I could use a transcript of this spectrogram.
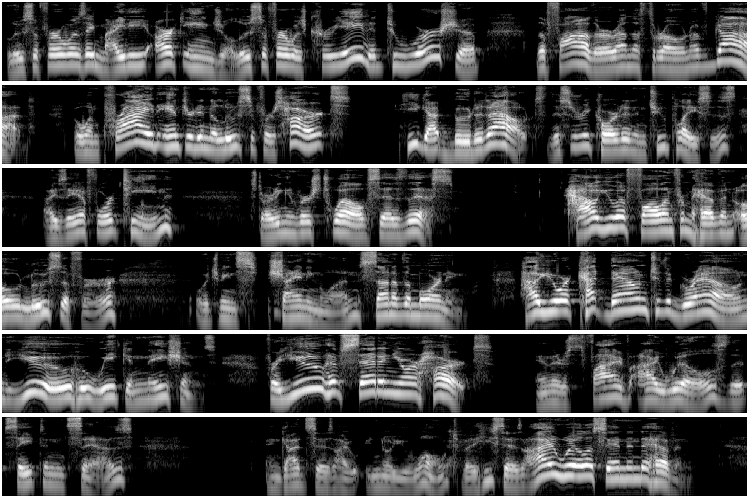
Lucifer was a mighty archangel. Lucifer was created to worship the Father around the throne of God. But when pride entered into Lucifer's heart, he got booted out. This is recorded in two places. Isaiah 14, starting in verse 12, says this How you have fallen from heaven, O Lucifer, which means shining one, son of the morning how you are cut down to the ground, you who weaken nations. For you have said in your heart, and there's five I wills that Satan says, and God says, I know you won't, but he says, I will ascend into heaven.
